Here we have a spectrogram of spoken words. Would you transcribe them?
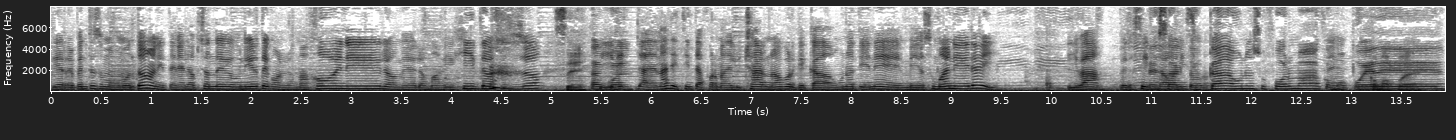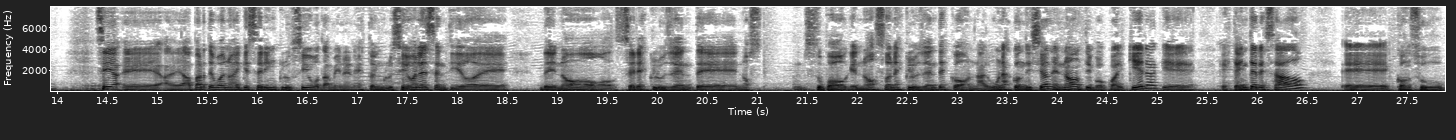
y de repente somos un montón y tenés la opción de unirte con los más jóvenes, los, medio los más viejitos, qué sé yo. Sí. Tal y cual. di- además distintas formas de luchar, ¿no? Porque cada uno tiene medio su manera y, y va, pero sí, está Exacto, buenísimo. cada uno en su forma, como puede. Como puede. Sí, eh, eh, aparte, bueno, hay que ser inclusivo también en esto. Inclusivo en el sentido de, de no ser excluyente. No, supongo que no son excluyentes con algunas condiciones, ¿no? Tipo, cualquiera que esté interesado, eh, con su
